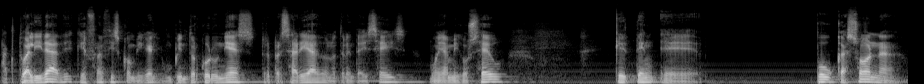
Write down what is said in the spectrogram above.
actualidade, que é Francisco Miguel, un pintor coruñés represariado no 36, moi amigo seu, que ten eh, pouca zona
